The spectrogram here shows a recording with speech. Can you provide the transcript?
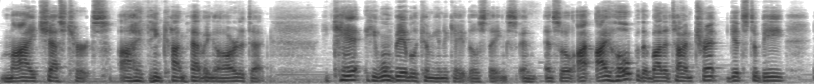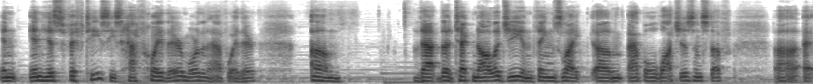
My chest hurts. I think I'm having a heart attack he can't he won't be able to communicate those things and and so I, I hope that by the time trent gets to be in in his 50s he's halfway there more than halfway there um, that the technology and things like um, apple watches and stuff uh,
